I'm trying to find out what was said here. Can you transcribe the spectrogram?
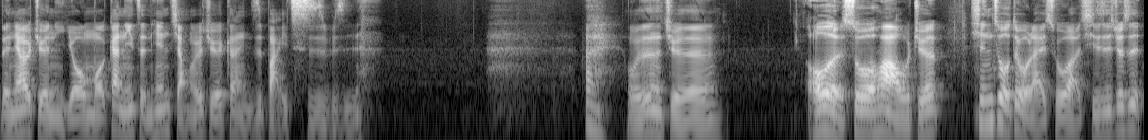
人家会觉得你幽默。干你整天讲，我就觉得干你是白痴，是不是？哎，我真的觉得偶尔说的话，我觉得星座对我来说啊，其实就是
